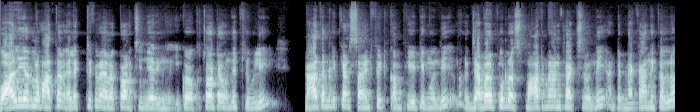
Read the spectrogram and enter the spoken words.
గ్వాలియర్లో మాత్రం ఎలక్ట్రికల్ ఎలక్ట్రానిక్స్ ఇంజనీరింగ్ ఇక్కడ ఒక చోటే ఉంది triple mathematic and scientific computing ఉంది. మనకి జబల్పూర్లో స్మార్ట్ మ్యానుఫ్యాక్చర్ ఉంది. అంటే మెకానికల్లో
